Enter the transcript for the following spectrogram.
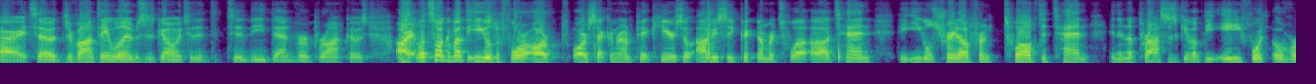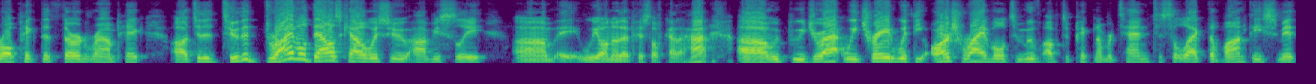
All right, so Javonte Williams is going to the to the Denver Broncos. All right, let's talk about the Eagles before our our second round pick here. So obviously, pick number 12, uh, 10, the Eagles trade off from 12 to 10, and in the process, give up the 84th overall pick, the third round pick, uh, to the to the rival Dallas Cowboys, who obviously um, eh, we all know that pissed off of hot. Uh, we we, dra- we trade with the arch rival to move up to pick number ten to select DeVonta Smith,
